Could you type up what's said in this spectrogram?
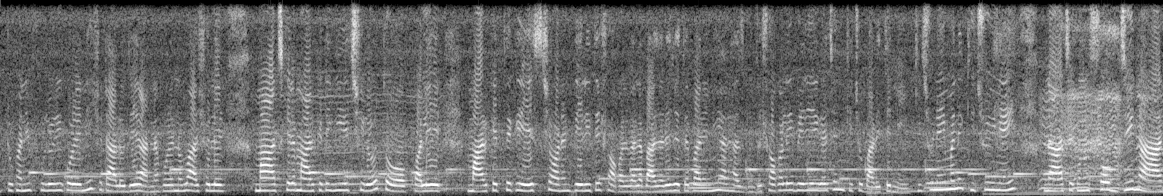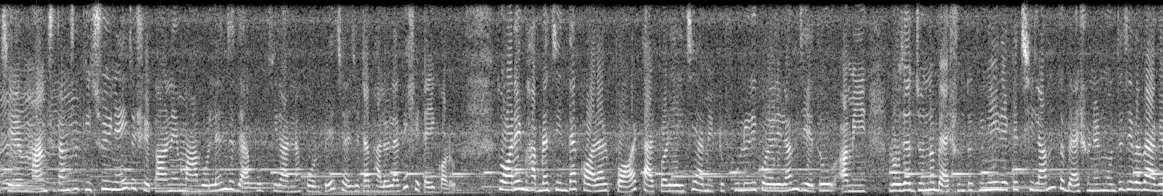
একটুখানি ফুলুরি করে নিই, সেটা আলু দিয়ে রান্না করে নেব। আসলে মা আজকে মার্কেটে গিয়েছিল, তো ফলে মার্কেট থেকে এসছে অনেক দেরিতে, সকালবেলা বাজারে যেতে পারেনি আর হাজব্যান্ড তো সকালেই বেরিয়ে গেছেন, কিছু বাড়িতে নেই। কিছু নেই মানে কিছুই নেই, না আছে কোনো সবজি, না আছে মাংস টাংস, কিছুই নেই। তো সে কারণে মা বললেন যে দেখো কী রান্না করবে যেটা ভালো লাগে সেটাই করো। তো অনেক ভাবনা চিন্তা করার পর তারপরে এই যে আমি একটু ফুলুরি করে নিলাম, যেহেতু আমি রোজার জন্য বেসন তো কিনেই রেখেছিলাম। তো বেসনের মধ্যে যেভাবে আগে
